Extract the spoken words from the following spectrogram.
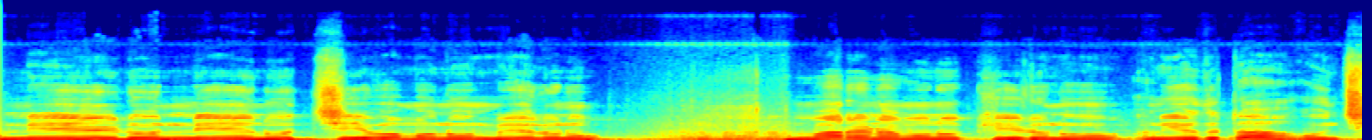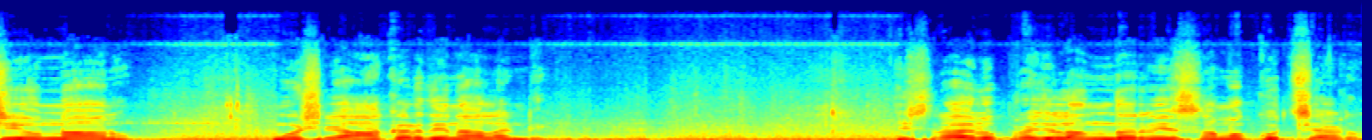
నేడు నేను జీవమును మేలును మరణమును కీడును నీ ఎదుట ఉంచి ఉన్నాను. మోషే ఆఖరి దినాలండి. ఇస్రాయలు ప్రజలందరినీ సమకూర్చాడు.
